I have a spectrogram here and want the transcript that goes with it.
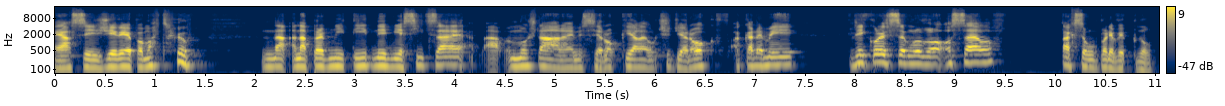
Já si živě pamatuju na, na první týdny, měsíce, a možná nevím jestli roky, ale určitě rok v akademii, kdykoliv se mluvilo o self, tak jsem úplně vypnul.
